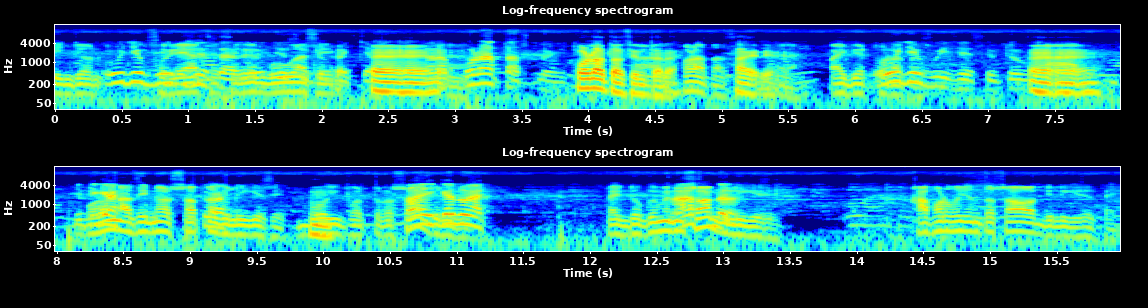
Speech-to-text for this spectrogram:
তিনজন। ছেলে আছে ছেলের বউ আছে। হ্যাঁ হ্যাঁ হ্যাঁ। পড়াত আছেন তারা? পড়াত আছে। হায়। প্রাইভেট হ্যাঁ হ্যাঁ। বড় নাতিনের সবটা চলে গেছে বই পত্র সব গেছে। তাই ডকুমেন্ট সব চলে গেছে। খাবার পর্যন্ত সব চলে গেছে তাই।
